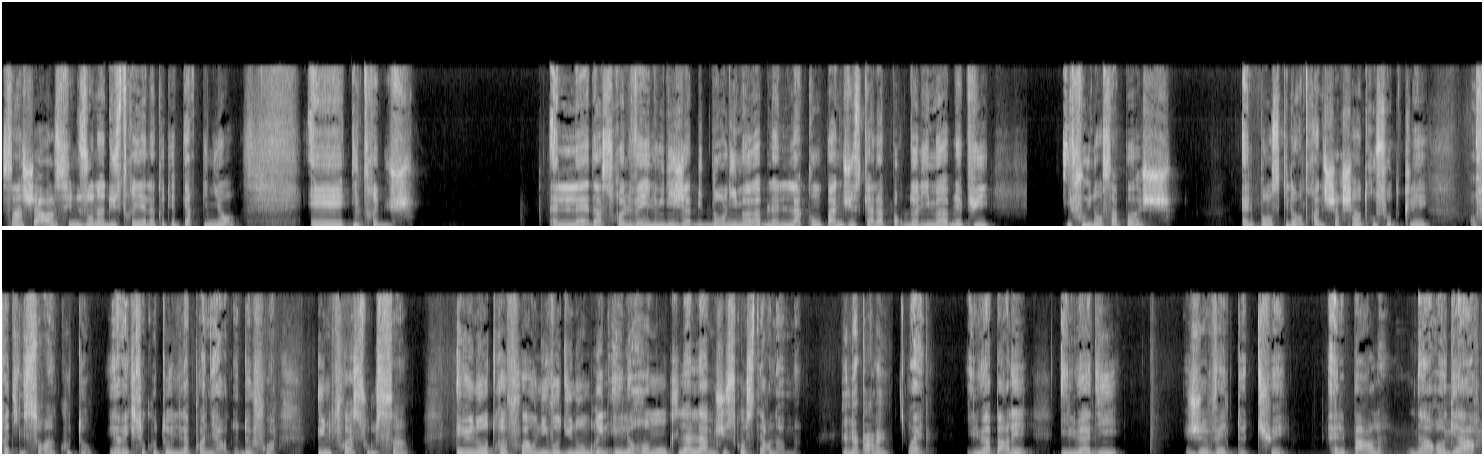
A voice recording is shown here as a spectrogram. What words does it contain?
Saint-Charles, c'est une zone industrielle à côté de Perpignan. Et il trébuche. Elle l'aide à se relever, il lui dit j'habite dans l'immeuble, elle l'accompagne jusqu'à la porte de l'immeuble et puis il fouille dans sa poche. Elle pense qu'il est en train de chercher un trousseau de clés. En fait, il sort un couteau et avec ce couteau, il la poignarde deux fois. Une fois sous le sein et une autre fois au niveau du nombril et il remonte la lame jusqu'au sternum. Il lui a parlé? Ouais. Il lui a parlé, il lui a dit je vais te tuer. Elle parle d'un regard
